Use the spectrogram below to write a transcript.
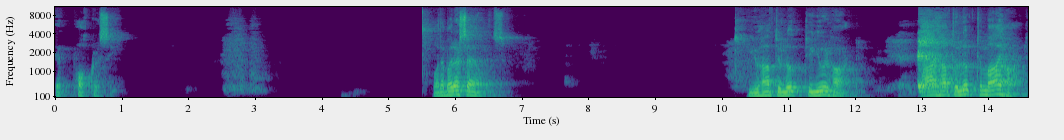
hypocrisy. What about ourselves? You have to look to your heart. I have to look to my heart.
